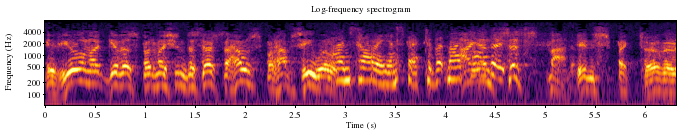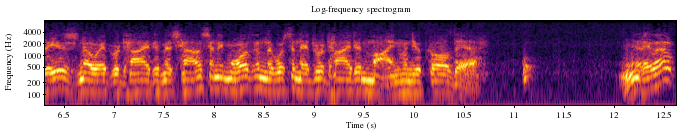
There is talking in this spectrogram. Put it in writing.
If you'll not give us permission to search the house, perhaps he will. I'm sorry, Inspector, but my I father... insist, madam. Inspector, there is no Edward Hyde in this house any more than there was an Edward Hyde in mine when you called there. Hmm? Very well.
